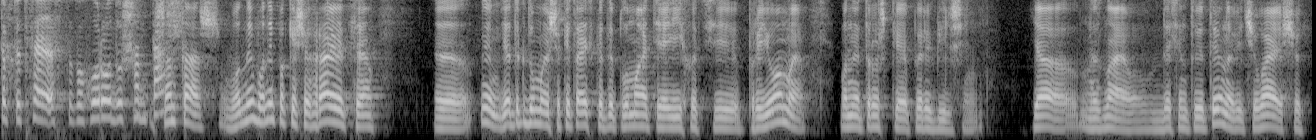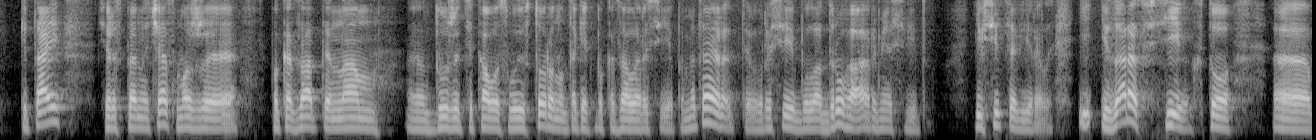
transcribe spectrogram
Тобто, це свого роду шантаж? Шантаж. Вони, вони поки що граються. Е, ну, я так думаю, що китайська дипломатія, їх оці прийоми, вони трошки перебільшені. Я не знаю, десь інтуїтивно відчуваю, що Китай через певний час може показати нам е, дуже цікаву свою сторону, так як показала Росія. Пам'ятаєте, у Росії була друга армія світу. І всі це вірили. І, і зараз всі, хто е,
